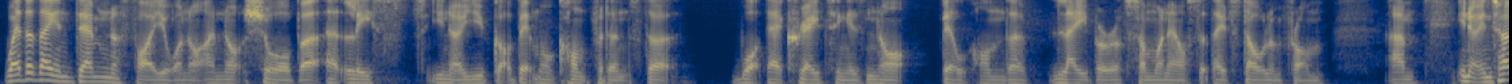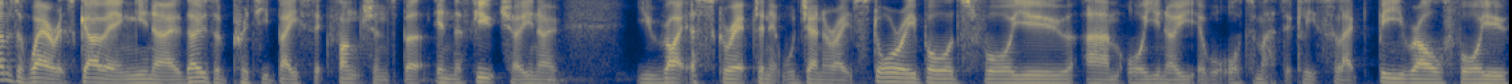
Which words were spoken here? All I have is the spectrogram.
whether they indemnify you or not, I'm not sure, but at least you know you've got a bit more confidence that what they're creating is not built on the labor of someone else that they've stolen from. Um, you know, in terms of where it's going, you know, those are pretty basic functions, but in the future, you know, you write a script and it will generate storyboards for you, um, or, you know, it will automatically select B roll for you.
